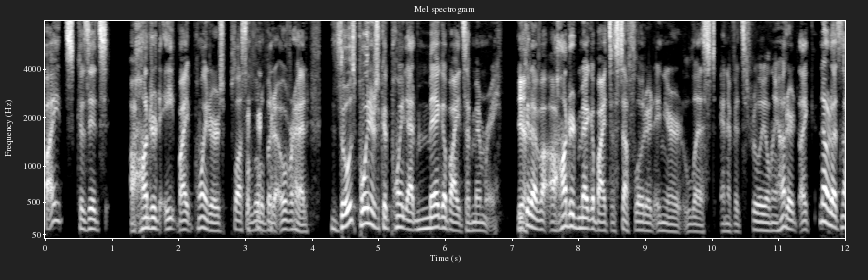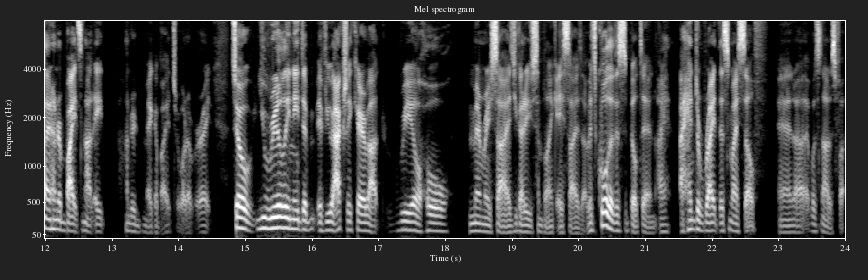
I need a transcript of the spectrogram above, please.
bytes because it's 108 byte pointers plus a little bit of overhead. Those pointers could point at megabytes of memory. You yeah. could have hundred megabytes of stuff loaded in your list, and if it's really only hundred, like no, that's nine hundred bytes, not eight hundred megabytes or whatever, right? So you really need to, if you actually care about real whole memory size, you got to use something like a size of. It's cool that this is built in. I I had to write this myself, and uh, it was not as fun.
